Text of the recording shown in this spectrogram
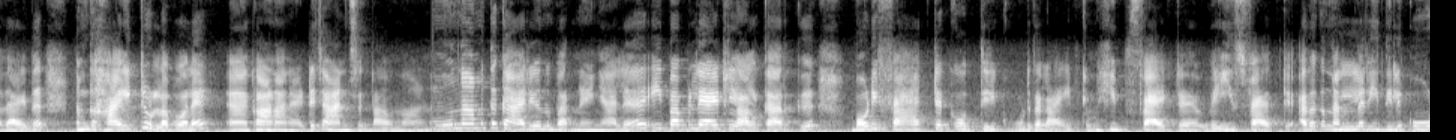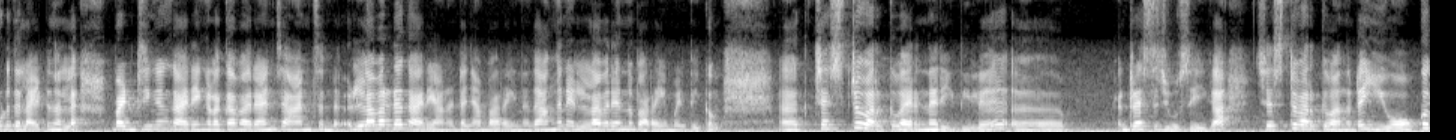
അതായത് നമുക്ക് ഹൈറ്റ് ഉള്ള പോലെ കാണാനായിട്ട് ചാൻസ് ഉണ്ടാവുന്നതാണ്. മൂന്നാമത്തെ കാര്യം എന്ന് പറഞ്ഞു കഴിഞ്ഞാൽ ഈ ബബിളി ആയിട്ടുള്ള ആൾക്കാർക്ക് ബോഡി ഫാറ്റ് ഒക്കെ ഒത്തിരി കൂടുതലായിരിക്കും. ഹിപ്പ് ഫാറ്റ് വെയ്സ് ഫാറ്റ് അതൊക്കെ നല്ല രീതിയിൽ കൂടുതലായിട്ട് നല്ല ബഡ്ജിങ്ങും കാര്യങ്ങളൊക്കെ വരാൻ ചാൻസ് ഉണ്ട്. ഉള്ളവരുടെ കാര്യമാണ് കേട്ടോ ഞാൻ പറയുന്നത്. അങ്ങനെ ഉള്ളവരെന്ന് പറയുമ്പോഴത്തേക്കും ചെസ്റ്റ് വർക്ക് വരുന്ന രീതിയിൽ ഡ്രസ്സ് ചൂസ് ചെയ്യുക. ചെസ്റ്റ് വർക്ക് വന്നിട്ട് യോക്ക്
